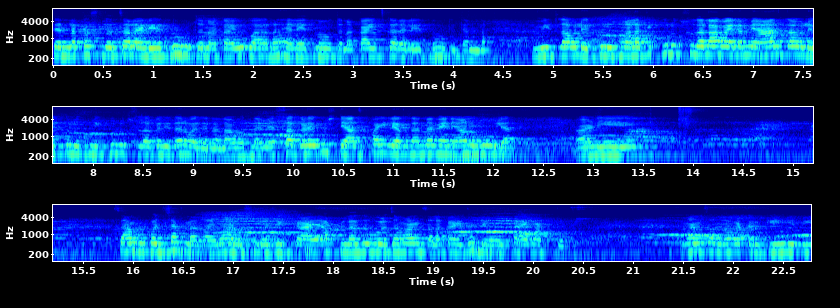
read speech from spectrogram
त्यांना कसलं चालायला येत नव्हतं ना काय उभा राहायला येत नव्हतं ना काहीच करायला येत नव्हतं त्यांना. मीच लावले कुलूप. मला ती कुलूपसुद्धा लावायला मी आज लावले कुलूप. मी कुलूपसुद्धा कधी दरवाजाला लावत नाही. मी सगळ्या गोष्टी आज पहिल्यांदा नव्याने अनुभवल्या. आणि सांगू पण शकणार नाही माणूस म्हणजे काय आपला जवळच्या माणसाला काय झाल्यावर काय वाटतं ते. माणसाला वाटेल की हे मी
